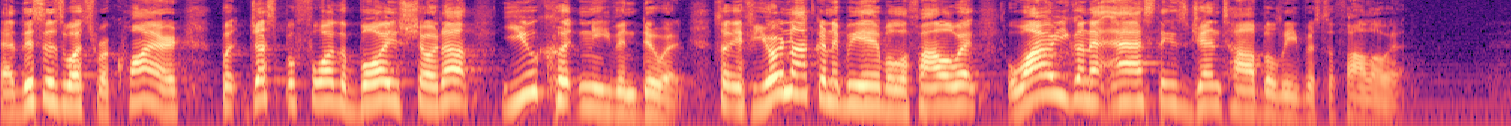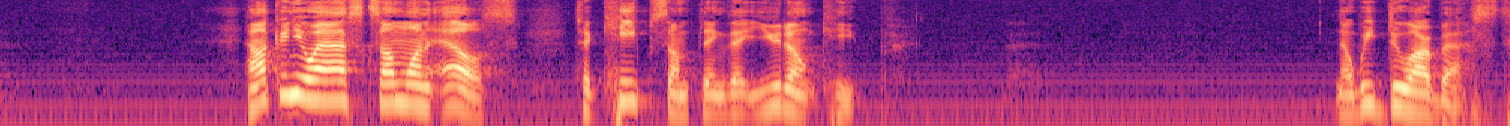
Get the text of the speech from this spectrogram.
that this is what's required. But just before the boys showed up, you couldn't even do it. So if you're not going to be able to follow it, why are you going to ask these Gentile believers to follow it? How can you ask someone else to keep something that you don't keep? Now, we do our best,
